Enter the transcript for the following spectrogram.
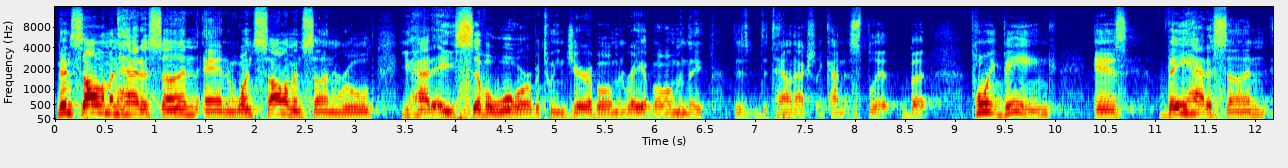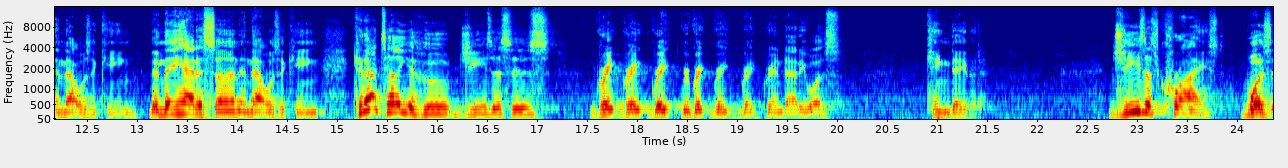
Then Solomon had a son, and once Solomon's son ruled, you had a civil war between Jeroboam and Rehoboam, and they, the, the town actually kind of split. But point being is they had a son, and that was a king. Then they had a son, and that was a king. Can I tell you who Jesus' great, great, great, great, great, great granddaddy was? King David. Jesus Christ was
